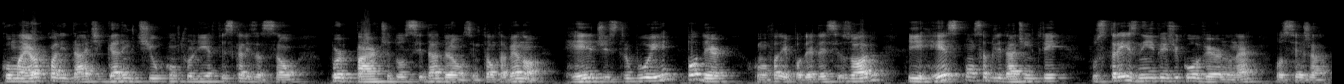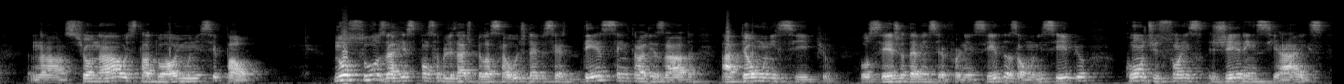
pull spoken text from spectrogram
com maior qualidade e garantir o controle e a fiscalização por parte dos cidadãos. Então, tá vendo? Ó, redistribuir poder, como eu falei, poder decisório e responsabilidade entre os três níveis de governo, né? Ou seja, nacional, estadual e municipal. No SUS, a responsabilidade pela saúde deve ser descentralizada até o município, ou seja, devem ser fornecidas ao município condições gerenciais,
